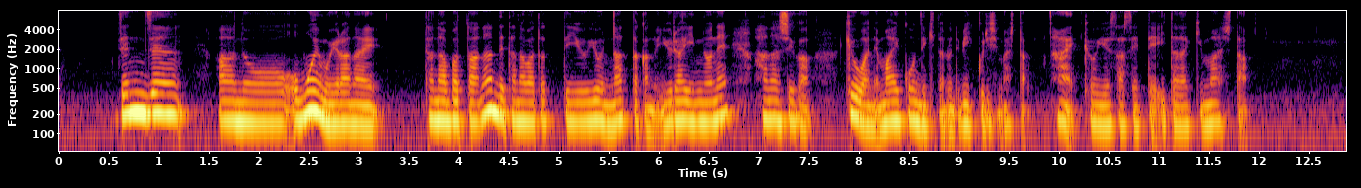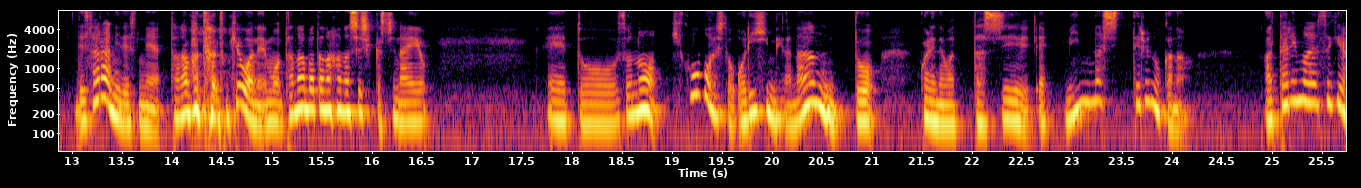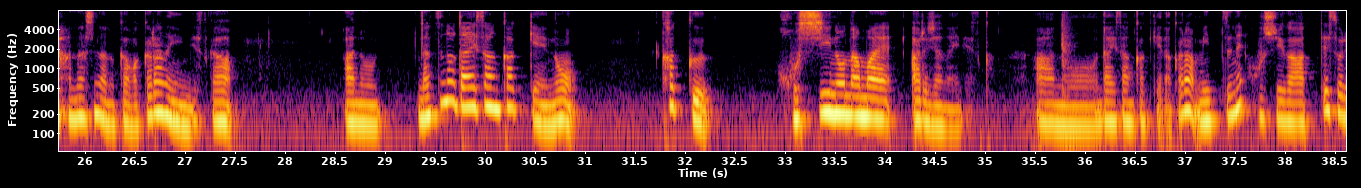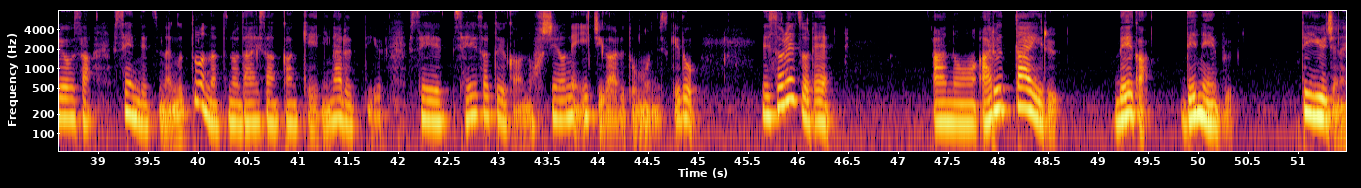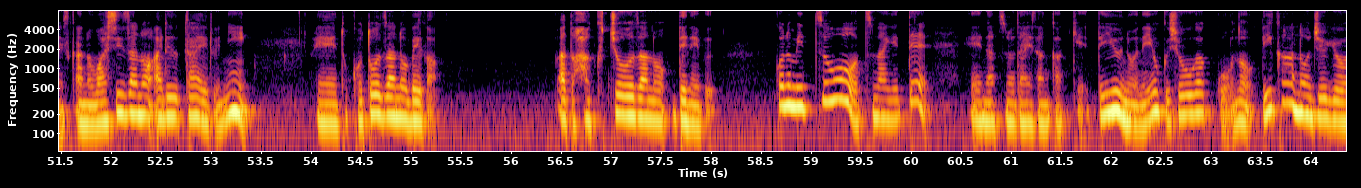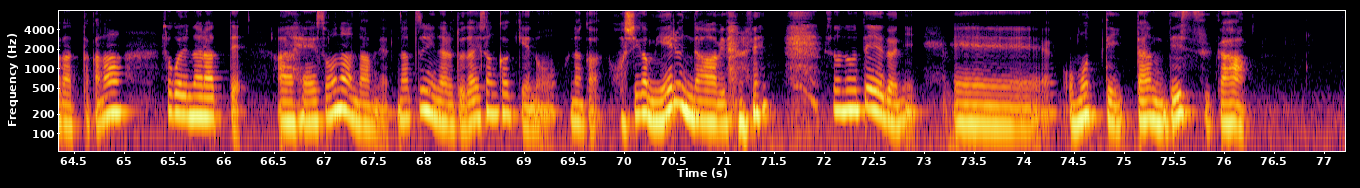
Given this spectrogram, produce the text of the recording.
全然あの思いもよらない七夕なんで七夕っていうようになったかの由来のね話が今日はね舞い込んできたのでびっくりしました。はい共有させていただきました。でさらにですね七夕 今日はねもう七夕の話しかしないよ。えっ、ー、とその彦星と織姫がなんとこれね私えみんな知ってるのかな？当たり前すぎる話なのかわからないんですがあの夏の大三角形の各星の名前あるじゃないですか。あの大三角形だから3つね星があってそれをさ線でつなぐと夏の大三角形になるっていう星座というかあの星のね位置があると思うんですけどでそれぞれあのアルタイルベガデネブっていうじゃないですかあの鷲座のアルタイルに、えーと、こと座のベガあと白鳥座のデネブこの3つをつなげて、えー、夏の大三角形っていうのをねよく小学校の理科の授業だったかな。そこで習ってあへえそうなんだみたいな。夏になると大三角形のなんか星が見えるんだみたいなね。その程度に、えー、思っていたんですが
